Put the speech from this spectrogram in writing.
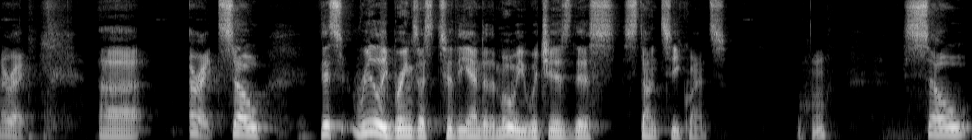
All right. Uh, all right. So this really brings us to the end of the movie, which is this stunt sequence. Mhm. So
